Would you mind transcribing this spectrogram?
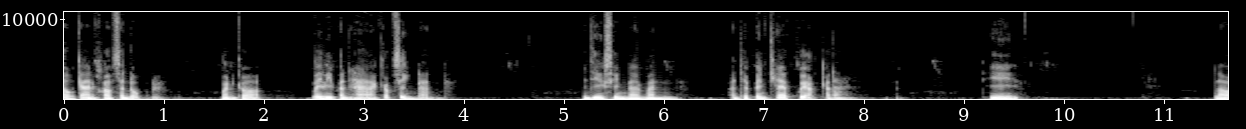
ต้องการความสนุกนะมันก็ไม่มีปัญหากับสิ่งนั้น จริงๆ สิ่งนั้นมันอาจจะเป็นแค่เปลือกก็ได้ ที่ เรา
